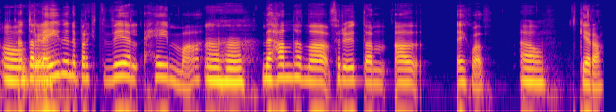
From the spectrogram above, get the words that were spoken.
Okay. En það leiðin er bara ekkert vel heima Uh -huh. með hann hann fyrir utan að eitthvað Já. gera.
